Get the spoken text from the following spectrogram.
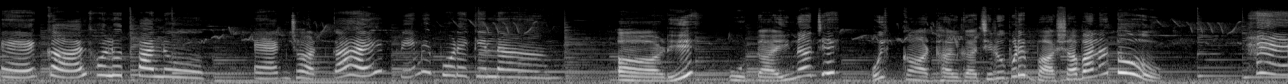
এক গাল হলুদ পালক এক ঝটকায় প্রেমে পড়ে গেলাম। আরে ওটাই না যে ওই কাঁঠাল গাছের উপরে বাসা বানাতো। হ্যাঁ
